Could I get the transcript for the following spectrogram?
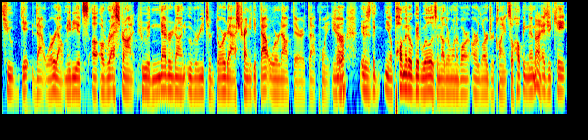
to get that word out. Maybe it's a, a restaurant who had never done Uber Eats or DoorDash, trying to get that word out there at that point. You know, it was the you know Palmetto Goodwill is another one of our, our larger clients. So helping them Nice. educate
